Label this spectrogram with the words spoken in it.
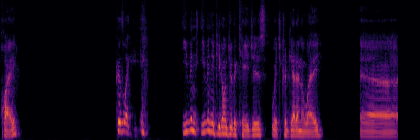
play. Because like even even if you don't do the cages, which could get in the way, uh,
